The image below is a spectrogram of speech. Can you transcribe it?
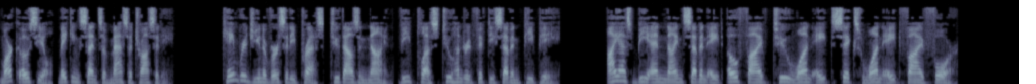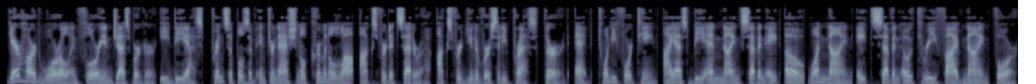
Mark Osiel, Making Sense of Mass Atrocity. Cambridge University Press, 2009, v plus 257 pp. ISBN 978-0521861854. Gerhard Werle and Florian Jessberger eds, Principles of International Criminal Law, Oxford etc., Oxford University Press, 3rd, ed., 2014, ISBN 978-0-19-870359-4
